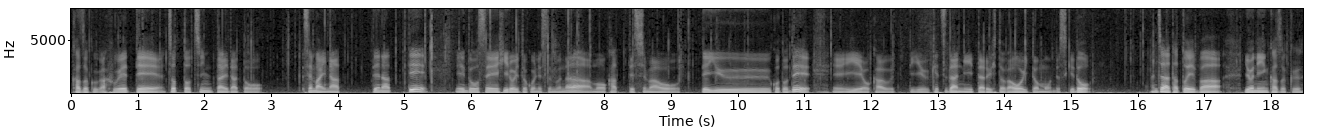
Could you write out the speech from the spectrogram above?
家族が増えてちょっと賃貸だと狭いなってなって、えどうせ広いとこに住むならもう買ってしまおうっていうことで、え家を買うっていう決断に至る人が多いと思うんですけどじゃあ例えば4人家族、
